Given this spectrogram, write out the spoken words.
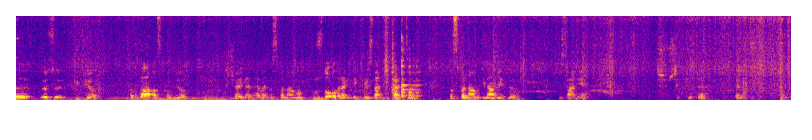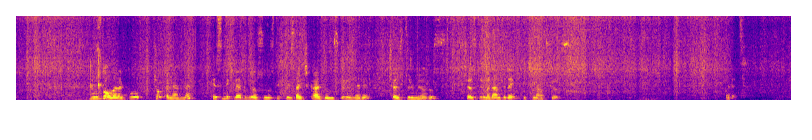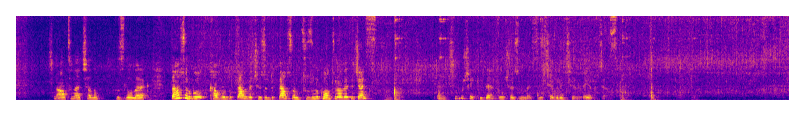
özü gidiyor. Tadı daha az kalıyor. Şöyle hemen ıspanağımı buzlu olarak deep freeze'den çıkarttım. Ispanağımı ilave ediyorum. Bir saniye. Şu şekilde. Evet. Buzlu olarak bu çok önemli. Kesinlikle biliyorsunuz deep freeze'den çıkardığımız ürünleri çözdürmüyoruz. Çözdürmeden direkt içine atıyoruz. Evet. Şimdi altını açalım hızlı olarak. Daha sonra bu kavrulduktan ve çözüldükten sonra tuzunu kontrol edeceğiz. Evet şimdi bu şekilde bunun çözülmesini çevire çevire yapacağız.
